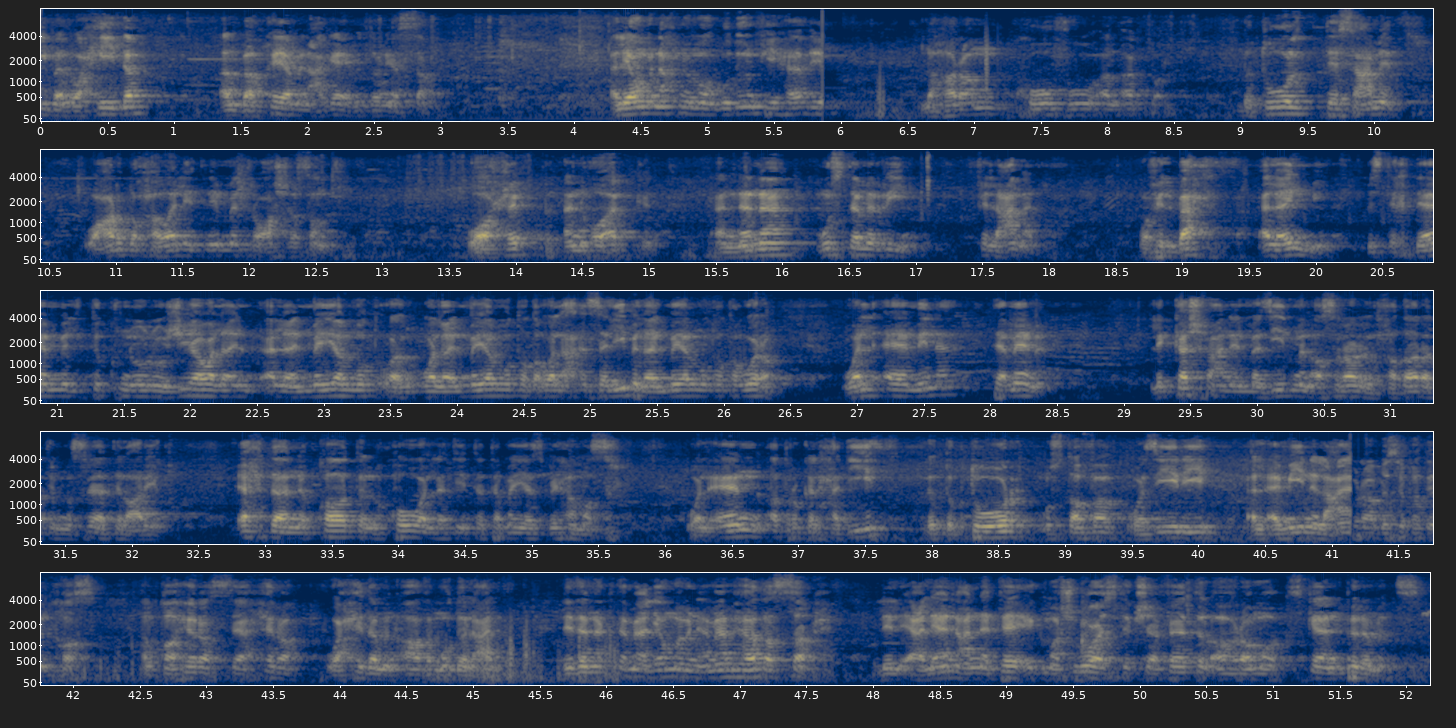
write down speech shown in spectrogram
العجيبة الوحيدة الباقية من عجائب الدنيا السبع. اليوم نحن موجودون في هذه لهرم خوفو الأكبر. بطول 9 متر وعرضه حوالي 2 متر و10 سنتي. وأحب أن أؤكد أننا مستمرين في العمل وفي البحث العلمي باستخدام التكنولوجيا والعلمية والعلمية والأساليب العلمية المتطورة والآمنة تماما. للكشف عن المزيد من أسرار الحضارة المصرية العريقة. إحدى نقاط القوة التي تتميز بها مصر. والآن أترك الحديث للدكتور مصطفى وزيري الأمين العام. بصفة خاصة القاهرة الساحرة واحدة من أعظم مدن العالم. لذا نجتمع اليوم من أمام هذا الصرح للإعلان عن نتائج مشروع استكشافات الأهرامات سكان بيراميدز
